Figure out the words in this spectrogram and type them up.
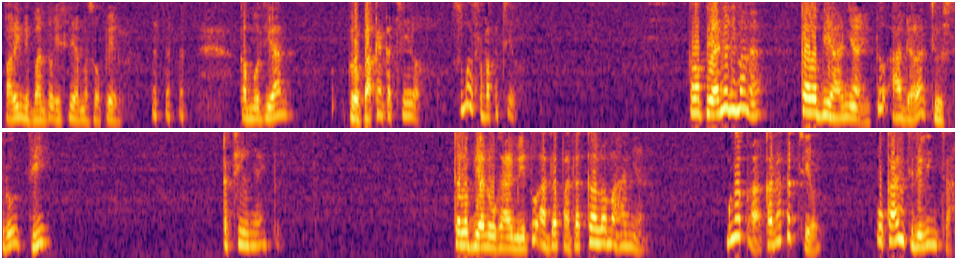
Paling dibantu istri sama sopir. Kemudian gerobaknya kecil semua serba kecil. Kelebihannya di mana? Kelebihannya itu adalah justru di kecilnya itu. Kelebihan UKM itu ada pada kelemahannya. Mengapa? Karena kecil. UKM jadi lincah.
